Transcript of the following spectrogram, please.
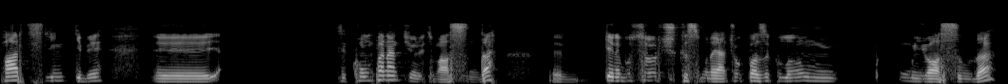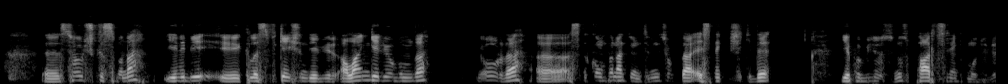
parts link gibi e, komponent yönetimi aslında. E, gene bu search kısmına yani çok fazla kullanılmıyor aslında. E, search kısmına yeni bir e, classification diye bir alan geliyor bunda. Ve orada e, aslında komponent yönetimini çok daha esnek bir şekilde yapabiliyorsunuz. Parts Link modülü.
